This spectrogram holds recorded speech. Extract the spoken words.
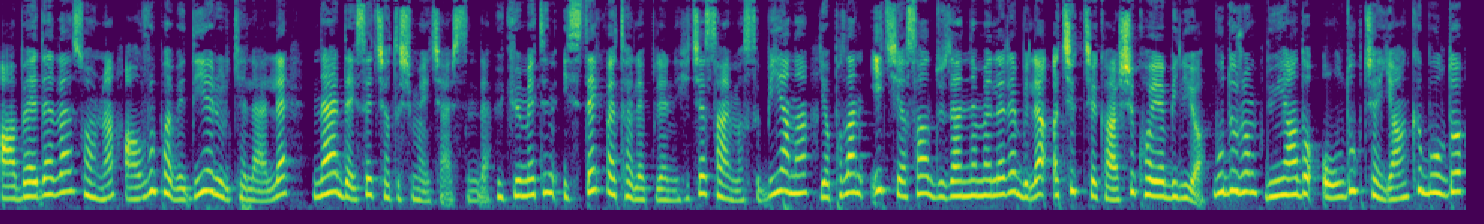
ABD'den sonra Avrupa ve diğer ülkelerle neredeyse çatışma içerisinde. Hükümetin istek ve taleplerini hiçe sayması bir yana yapılan iç yasal düzenlemelere bile açıkça karşı koyabiliyor. Bu durum dünyada oldukça yankı buldu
